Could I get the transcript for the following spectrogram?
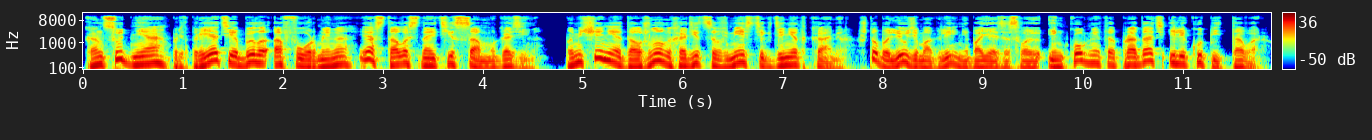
К концу дня предприятие было оформлено и осталось найти сам магазин. Помещение должно находиться в месте, где нет камер, чтобы люди могли, не боясь за свое инкогнито, продать или купить товар.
